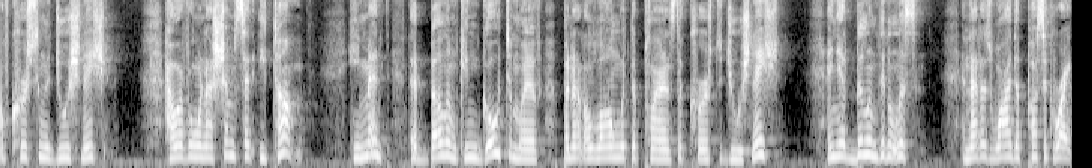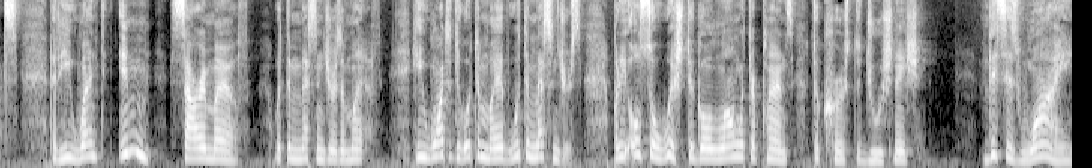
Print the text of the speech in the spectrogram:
of cursing the Jewish nation. However, when Hashem said itam, he meant that Balaam can go to Moab, but not along with the plans to curse the Jewish nation. And yet Balaam didn't listen. And that is why the Pasuk writes that he went im Sari Moab with the messengers of Moab. He wanted to go to Moab with the messengers, but he also wished to go along with their plans to curse the Jewish nation. This is why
